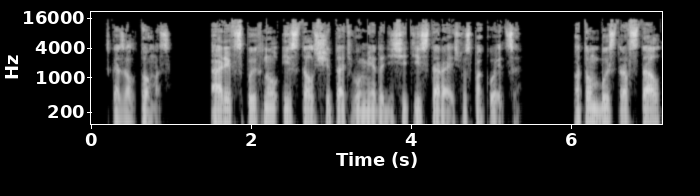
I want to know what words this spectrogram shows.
— сказал Томас. Ари вспыхнул и стал считать в уме до десяти, стараясь успокоиться. Потом быстро встал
